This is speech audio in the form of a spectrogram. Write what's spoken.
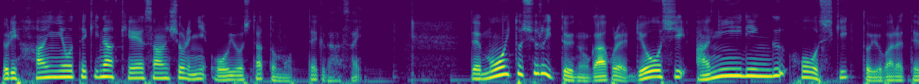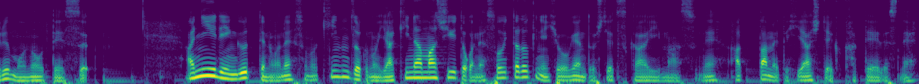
より汎用的な計算処理に応用したと思ってください。で、もう一種類というのが、これ、量子アニーリング方式と呼ばれているものです。アニーリングっていうのはね、その金属の焼き生しとかね、そういった時に表現として使いますね。温めて冷やしていく過程ですね。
